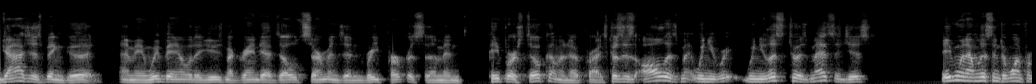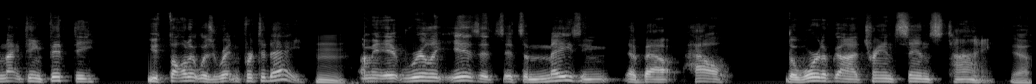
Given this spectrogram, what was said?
God's just been good. I mean, we've been able to use my granddad's old sermons and repurpose them, and people are still coming to Christ because it's all his. When you re, when you listen to his messages, even when I'm listening to one from 1950, you thought it was written for today. Hmm. I mean, it really is. It's it's amazing about how the Word of God transcends time Yeah.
